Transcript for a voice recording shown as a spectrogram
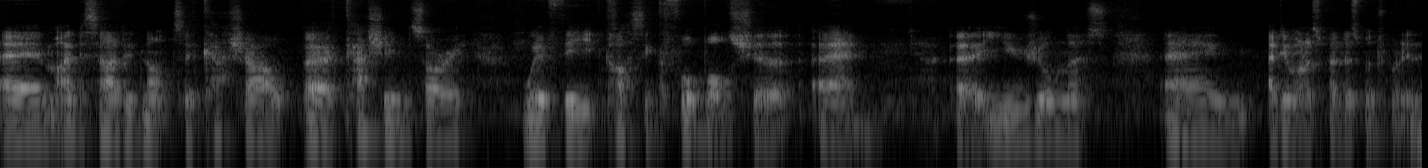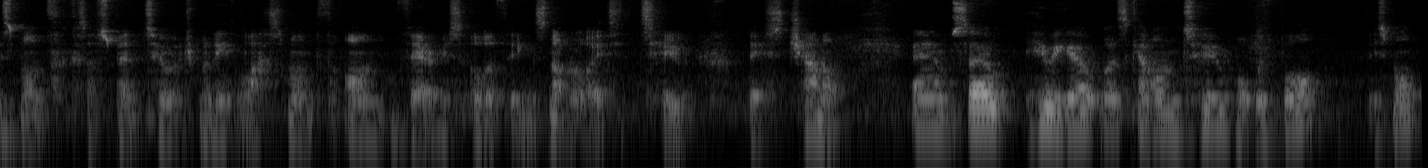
Um, I decided not to cash out, uh, cash in, sorry, with the classic football shirt um, uh, usualness. Um, I didn't want to spend as much money this month because I've spent too much money last month on various other things not related to this channel. Um, so here we go. Let's get on to what we've bought this month.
